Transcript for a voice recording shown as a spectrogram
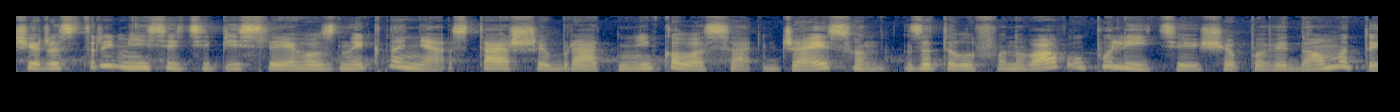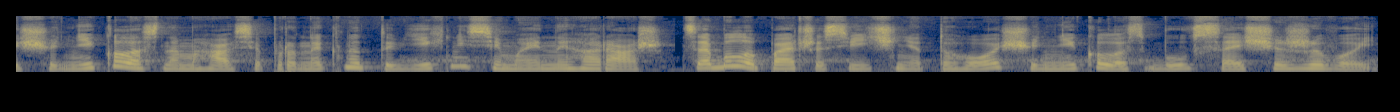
Через три місяці після його зникнення старший брат Ніколаса Джейсон зателефонував у поліцію, щоб повідомити, що Ніколас намагався проникнути в їхній сімейний гараж. Це було перше свідчення того, що Ніколас був все ще живий.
